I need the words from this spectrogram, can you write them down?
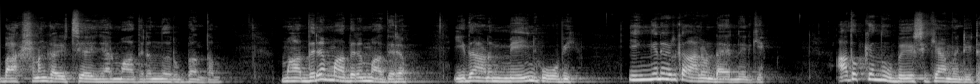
ഭക്ഷണം കഴിച്ചു കഴിഞ്ഞാൽ മധുരം നിർബന്ധം. മധുരം മധുരം മധുരം. ഇതാണ് മെയിൻ ഹോബി ഇങ്ങനെ ഒരു കാലം ഉണ്ടായിരുന്നു എനിക്ക്. അതൊക്കെ ഒന്ന് ഉപേക്ഷിക്കാൻ വേണ്ടിയിട്ട്.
